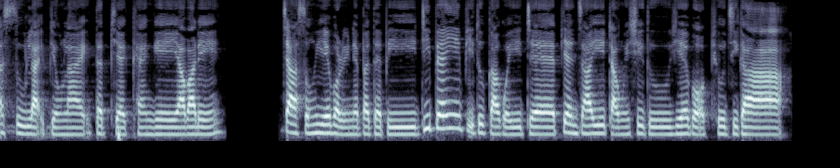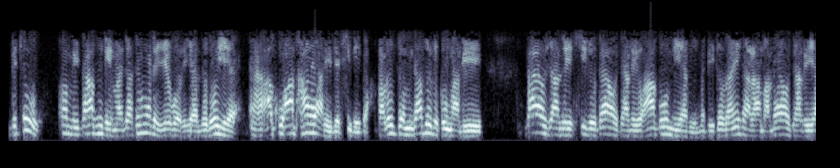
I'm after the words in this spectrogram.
အစုလိုက်ပြုံလိုက်တပ်ဖြတ်ခံခဲ့ရပါတယ်။ကြာဆုံးရဲဘော်တွေနဲ့ပတ်သက်ပြီးတီပင်းရင်ပြည်သူ့ကာကွယ်ရေးတပ်ပြန်ကြားရေးတာဝန်ရှိသူရဲဘော်ဖြိုကြီးကတချို့မိသားစုတွေမှာကြာဆုံးရတဲ့ရဲဘော်တွေကတို့ရဲ့အကူအားထားရတွေလည်းရှိတယ်ဗျ။ဘာလို့ဆိုမိသားစုတစ်ခုမှဒီ သားယောက်ျားလေးရှိလို့သားယောက်ျားလေးကိုအားကိုးနေရပြီ။ဒီတော်လှန်ရေးကာလမှာသားယောက်ျားလေးက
